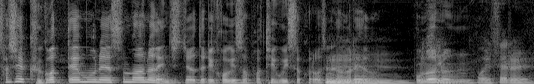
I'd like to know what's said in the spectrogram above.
사실 그것 때문에 수많은 엔지니어들이 거기서 버티고 있을 거라고 생각을 해요. 음. 보면은 월세를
